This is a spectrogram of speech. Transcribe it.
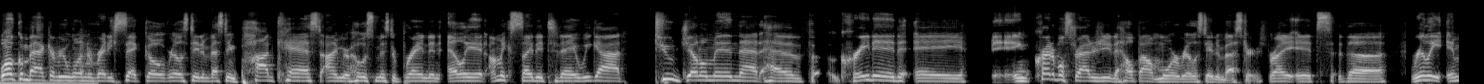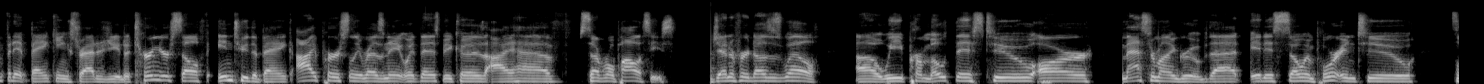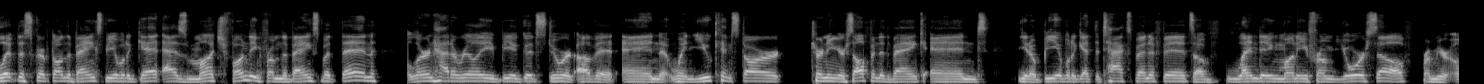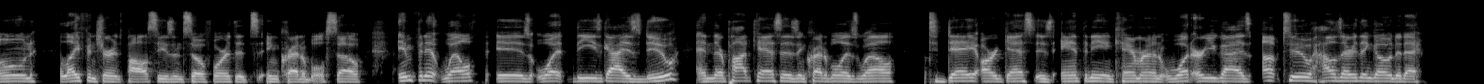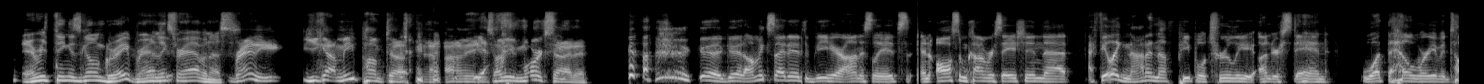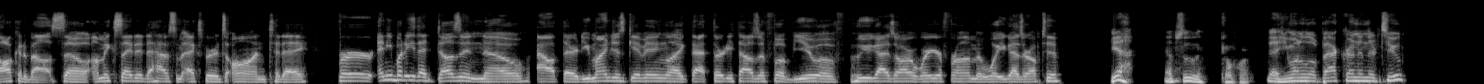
Welcome back, everyone, to Ready, Set, Go Real Estate Investing Podcast. I'm your host, Mr. Brandon Elliott. I'm excited today. We got two gentlemen that have created a incredible strategy to help out more real estate investors, right? It's the really infinite banking strategy to turn yourself into the bank. I personally resonate with this because I have several policies. Jennifer does as well. Uh, we promote this to our mastermind group that it is so important to flip the script on the banks, be able to get as much funding from the banks, but then learn how to really be a good steward of it. And when you can start turning yourself into the bank and you know be able to get the tax benefits of lending money from yourself from your own life insurance policies and so forth it's incredible. So infinite wealth is what these guys do and their podcast is incredible as well. Today our guest is anthony and cameron. What are you guys up to? How's everything going today Everything is going great, Brandon. Thanks for having us. Brandy, you got me pumped up. now. I mean, Yes. so I'm even more excited. good, good. I'm excited to be here. Honestly, it's an awesome conversation that I feel like not enough people truly understand what the hell we're even talking about. So I'm excited to have some experts on today. For anybody that doesn't know out there, do you mind just giving like that 30,000 foot view of who you guys are, where you're from, and what you guys are up to? Yeah, absolutely. Go for it. Yeah, you want a little background in there too?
